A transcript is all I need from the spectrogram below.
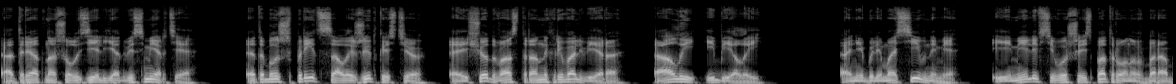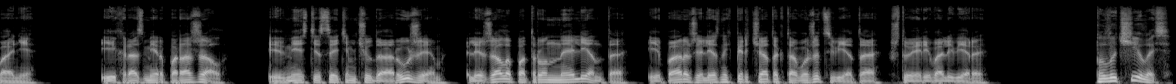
Отряд нашел зелье от бессмертия. Это был шприц с алой жидкостью, а еще два странных револьвера, алый и белый. Они были массивными и имели всего шесть патронов в барабане. Их размер поражал, и вместе с этим чудо-оружием лежала патронная лента и пара железных перчаток того же цвета, что и револьверы. «Получилось!»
